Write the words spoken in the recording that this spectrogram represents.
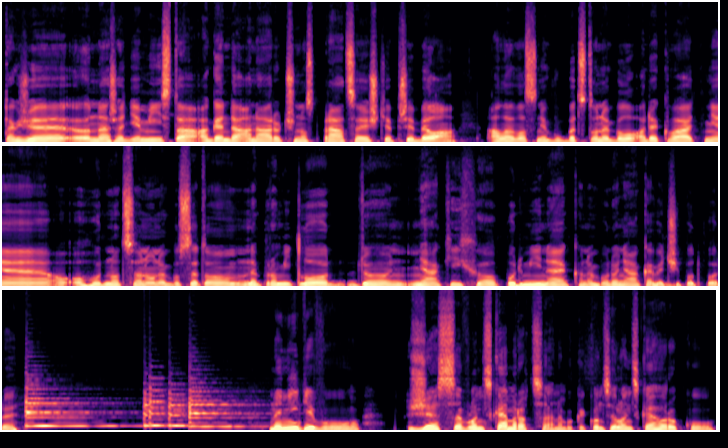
takže eh, na řadě místa agenda a náročnost práce ještě přibyla ale vlastně vůbec to nebylo adekvátně ohodnoceno nebo se to nepromítlo do nějakých podmínek nebo do nějaké větší podpory. Není divu, že se v loňském roce nebo ke konci loňského roku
